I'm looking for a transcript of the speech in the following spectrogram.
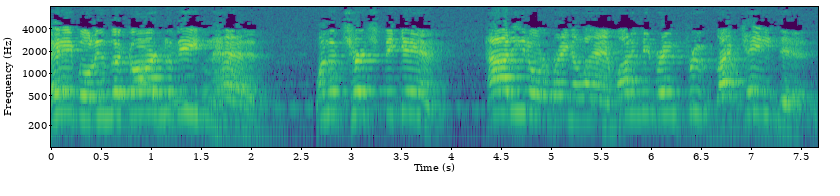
Abel in the Garden of Eden had it. When the church began, how did he know to bring a lamb? Why didn't he bring fruit like Cain did?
